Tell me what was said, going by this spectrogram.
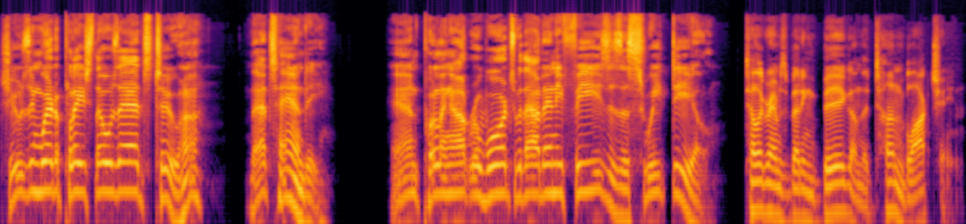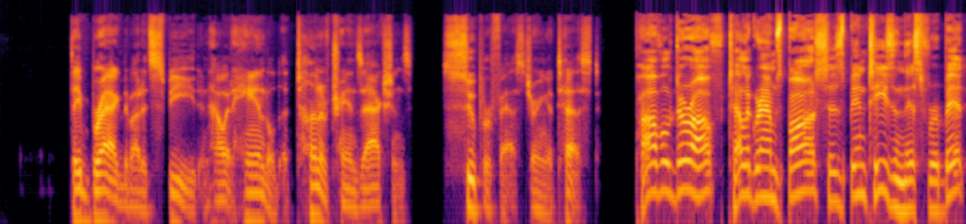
Choosing where to place those ads too, huh? That's handy. And pulling out rewards without any fees is a sweet deal. Telegram's betting big on the Ton blockchain. They bragged about its speed and how it handled a ton of transactions super fast during a test. Pavel Durov, Telegram's boss, has been teasing this for a bit.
